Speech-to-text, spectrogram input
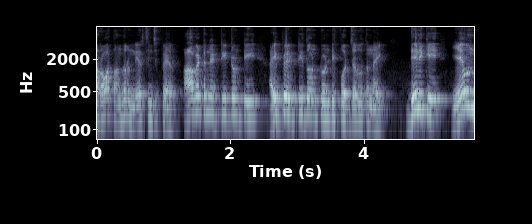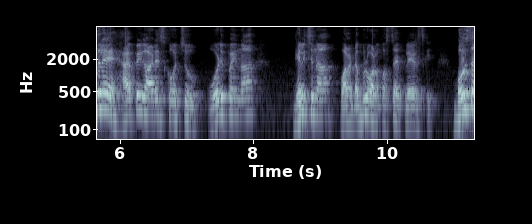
తర్వాత అందరూ నిరసించిపోయారు. ఆ వెంటనే T twenty IPL two thousand twenty four జరుగుతున్నాయి. దీనికి ఏముందిలే హ్యాపీగా ఆడేసుకోవచ్చు. ఓడిపోయినా గెలిచినా వాళ్ళ డబ్బులు వాళ్ళకి వస్తాయి ప్లేయర్స్కి. బహుశా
